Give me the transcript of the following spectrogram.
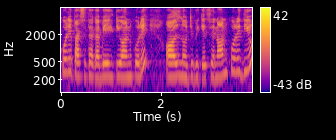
করে পাশে থাকা বেলটি অন করে অল নোটিফিকেশান অন করে দিও।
